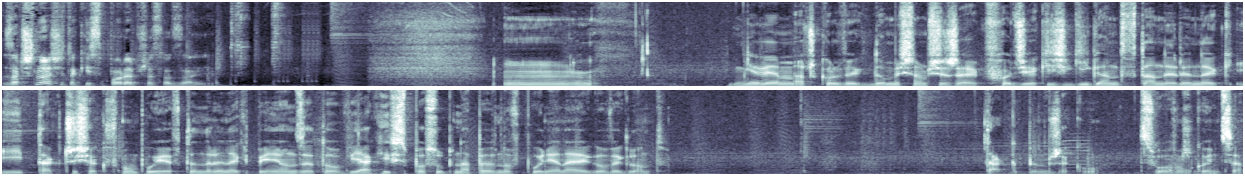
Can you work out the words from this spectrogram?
zaczyna się takie spore przesadzanie. Mm, nie wiem, aczkolwiek domyślam się, że jak wchodzi jakiś gigant w dany rynek i tak czy siak wpompuje w ten rynek pieniądze, to w jakiś sposób na pewno wpłynie na jego wygląd. Tak bym rzekł słowem końca.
